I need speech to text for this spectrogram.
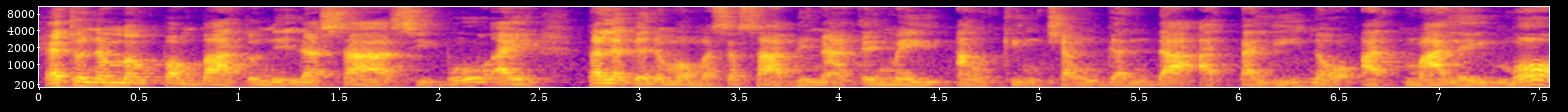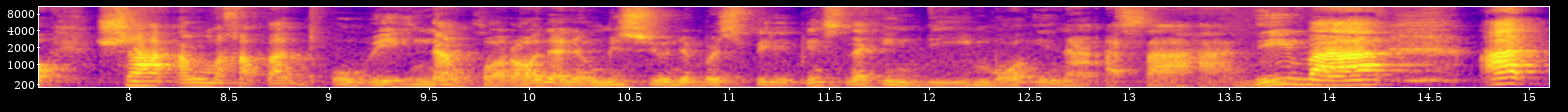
Ito namang pambato nila sa Cebu ay talaga namang masasabi natin may angking siyang ganda at talino at malay mo, siya ang makapag-uwi ng corona ng Miss Universe Philippines na hindi mo inaasahan. Di ba? At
